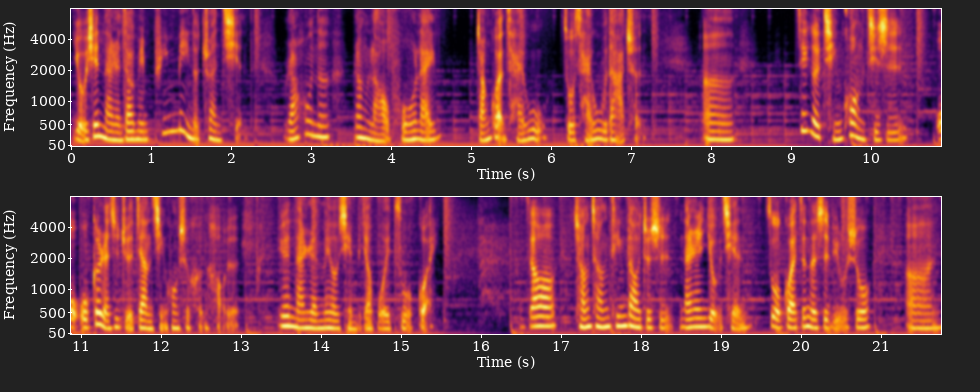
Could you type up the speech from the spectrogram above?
有些男人在外面拼命的赚钱，然后呢，让老婆来掌管财务，做财务大臣。嗯，这个情况其实我我个人是觉得这样的情况是很好的。因为男人没有钱比较不会作怪，你知道常常听到就是男人有钱作怪，真的是比如说，嗯，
